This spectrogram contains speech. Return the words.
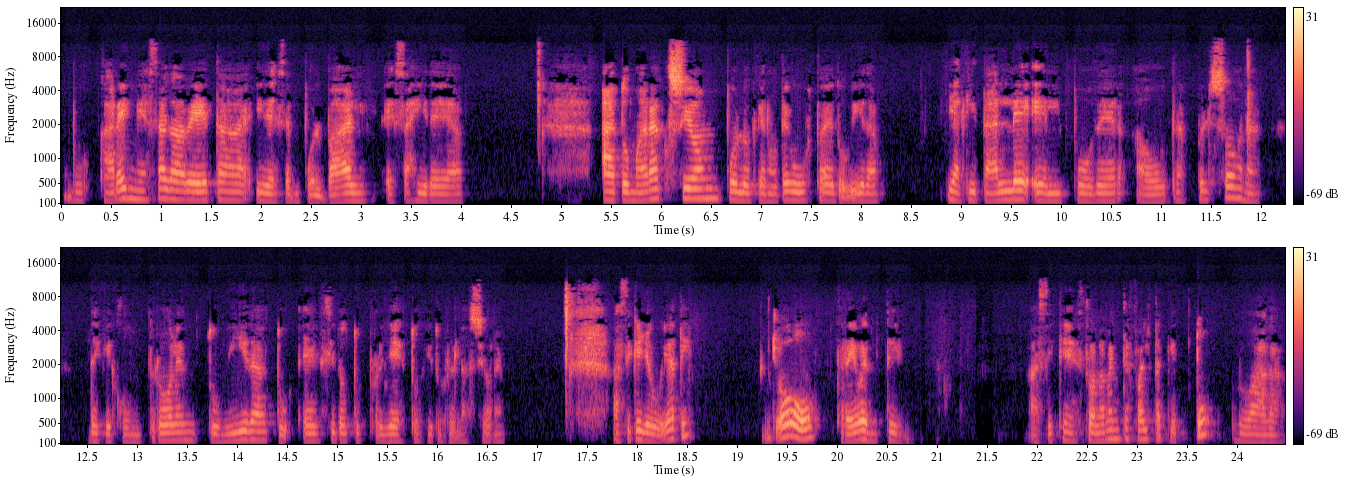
buscar en esa gaveta y desempolvar esas ideas, a tomar acción por lo que no te gusta de tu vida y a quitarle el poder a otras personas de que controlen tu vida, tu éxito, tus proyectos y tus relaciones. Así que yo voy a ti. Yo creo en ti. Así que solamente falta que tú lo hagas,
